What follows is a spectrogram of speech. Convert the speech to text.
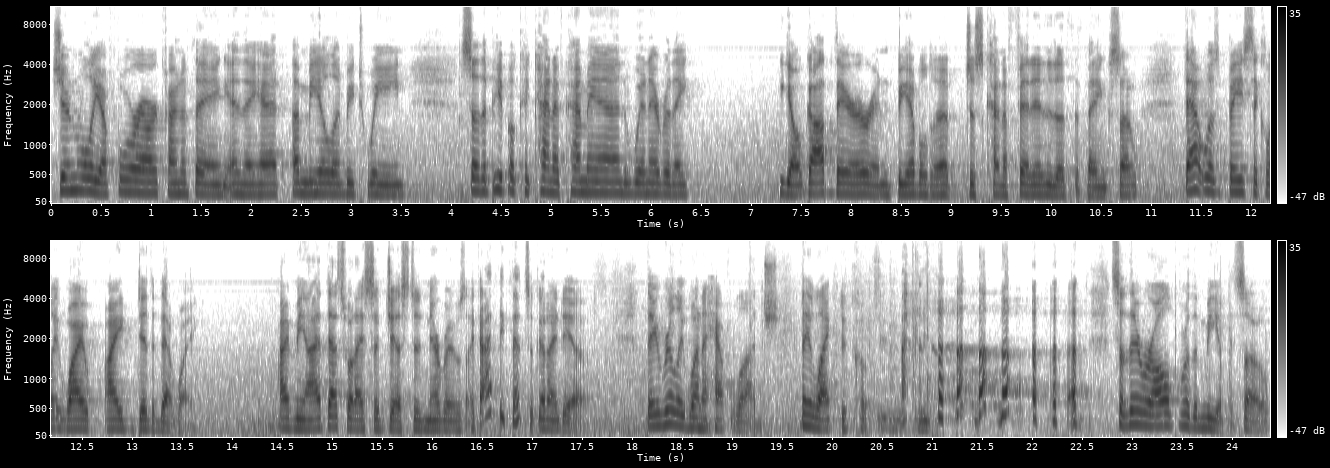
generally a four-hour kind of thing, and they had a meal in between, so that people could kind of come in whenever they, you know, got there and be able to just kind of fit into the thing. So that was basically why I did it that way. I mean, I, that's what I suggested, and everybody was like, I think that's a good idea. They really want to have lunch. They like to cook. so they were all for the meal. So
